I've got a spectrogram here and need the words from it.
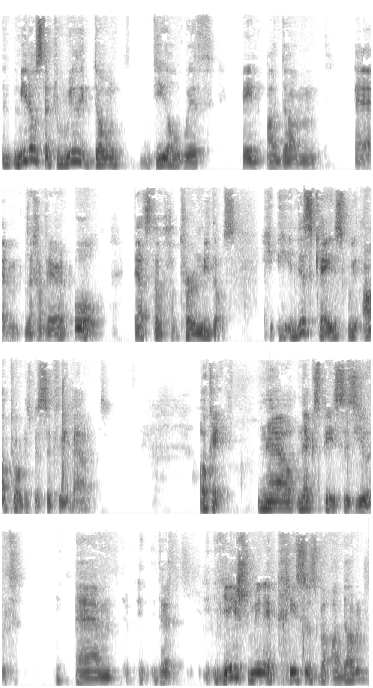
midos that really don't deal with bein adam um, lechaver at all. That's the term midos. In this case, we are talking specifically about it. Okay, now next piece is yud. Um, the yesh mine pchisus ba'adam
